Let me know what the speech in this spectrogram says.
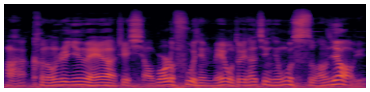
啊，可能是因为啊，这小波的父亲没有对他进行过死亡教育，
